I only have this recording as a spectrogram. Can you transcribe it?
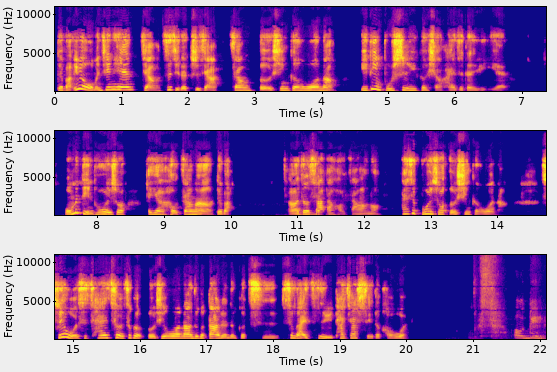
对吧？因为我们今天讲自己的指甲脏、恶心跟窝囊，一定不是一个小孩子的语言。我们顶多会说：“哎呀，好脏啊，对吧？”啊，这个沙发好脏啊，喏。但是不会说恶心跟窝囊。所以我是猜测，这个恶心窝囊这个大人那个词是来自于他家谁的口吻？哦，对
